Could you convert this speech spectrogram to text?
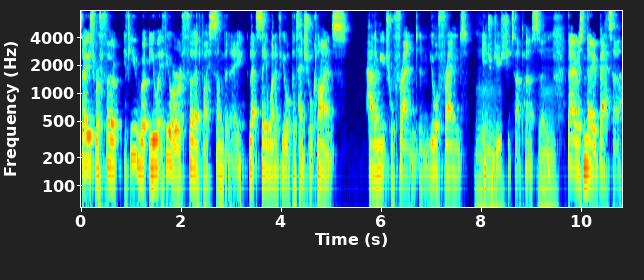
those refer if you were you if you were referred by somebody, let's say one of your potential clients had a mutual friend and your friend mm. introduced you to that person, mm. there is no better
